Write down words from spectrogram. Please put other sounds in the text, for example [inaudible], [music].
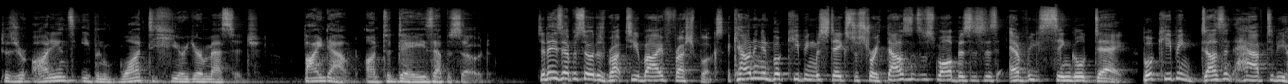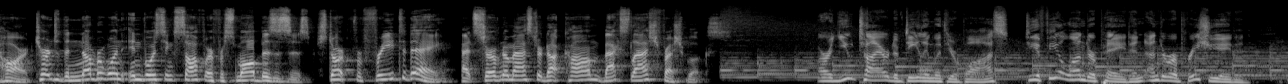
Does your audience even want to hear your message? Find out on today's episode. Today's episode is brought to you by FreshBooks. Accounting and bookkeeping mistakes destroy thousands of small businesses every single day. Bookkeeping doesn't have to be hard. Turn to the number one invoicing software for small businesses. Start for free today at servenomaster.com backslash FreshBooks. Are you tired of dealing with your boss? Do you feel underpaid and underappreciated?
